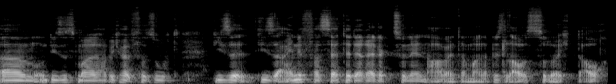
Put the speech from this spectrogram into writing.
Ähm, und dieses Mal habe ich halt versucht, diese, diese eine Facette der redaktionellen Arbeit da mal ein bisschen auszuleuchten. Auch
